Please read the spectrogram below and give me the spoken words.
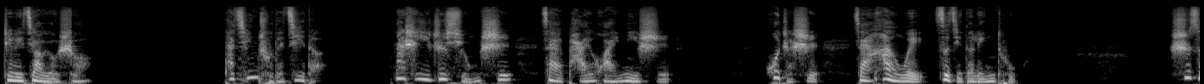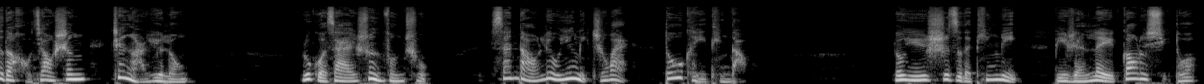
这位教友说，他清楚的记得，那是一只雄狮在徘徊觅食，或者是在捍卫自己的领土。狮子的吼叫声震耳欲聋，如果在顺风处，三到六英里之外都可以听到。由于狮子的听力比人类高了许多，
